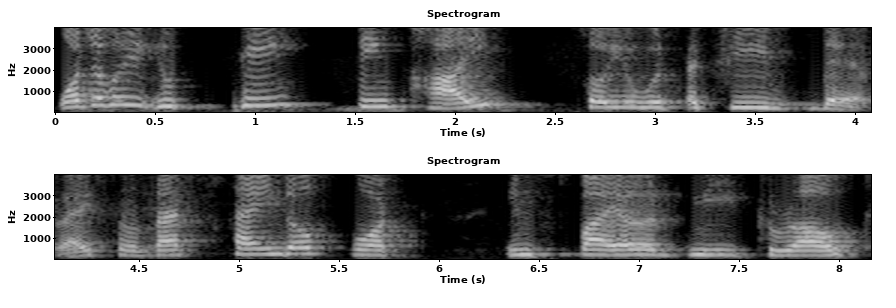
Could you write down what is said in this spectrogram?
whatever you think, think high, so you would achieve there, right? So that's kind of what inspired me throughout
